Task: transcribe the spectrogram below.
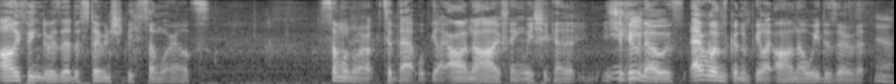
I think the Rosetta Stone should be somewhere else. Someone like Tibet will be like, oh no, I think we should get it. Should Who be- knows? Everyone's gonna be like, oh no, we deserve it. Yeah.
